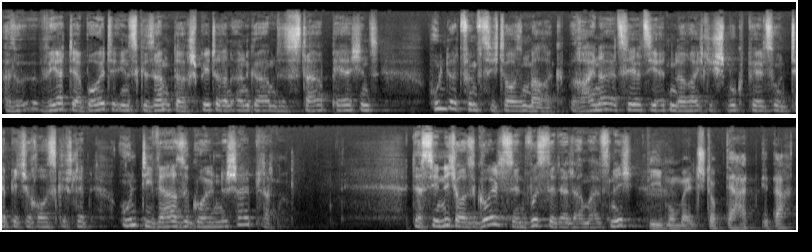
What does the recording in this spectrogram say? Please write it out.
Also Wert der Beute insgesamt nach späteren Angaben des Starpärchens 150.000 Mark. Rainer erzählt, sie hätten da reichlich Schmuckpelze und Teppiche rausgeschleppt und diverse goldene Schallplatten. Dass sie nicht aus Gold sind, wusste der damals nicht. Wie, Moment, stopp. Der hat gedacht,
